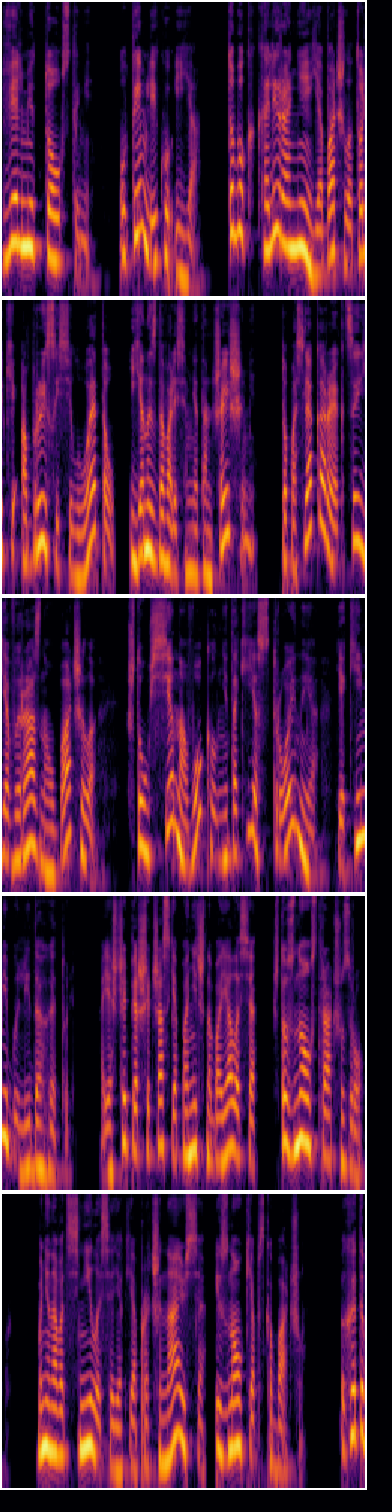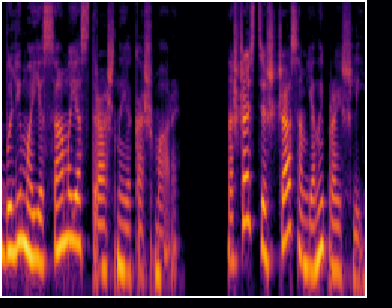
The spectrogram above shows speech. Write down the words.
вельмі тоўстымі, у тым ліку і я. То бок, калі раней я бачыла толькі абрысы сілуэтаў і яны здаваліся мне танчэйшымі, то пасля карэкцыі я выразна ўбачыла, што ўсе навокал не такія стройныя, якімі былі дагэтуль. А яшчэ першы час я панічна баялася, што зноў страчу зрок. Мне нават снілася, як я прачынаюся і зноў кепска бачу. Гэта былі мае самыя страшныя кашмары. На шчасце, з часам яны прайшлі.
